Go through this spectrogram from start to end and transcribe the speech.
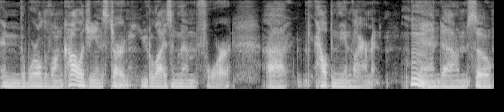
in the world of oncology and start utilizing them for uh, helping the environment. And um, so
